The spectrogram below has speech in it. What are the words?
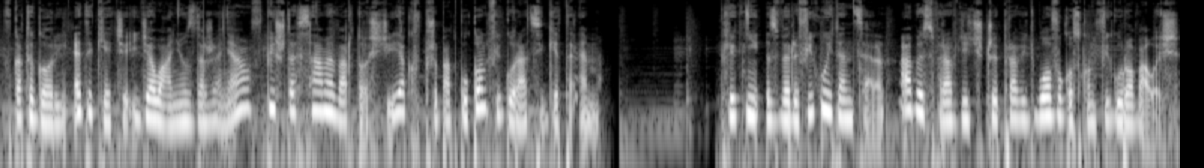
W kategorii Etykiecie i działaniu zdarzenia wpisz te same wartości jak w przypadku konfiguracji GTM. Kliknij Zweryfikuj ten cel, aby sprawdzić, czy prawidłowo go skonfigurowałeś.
